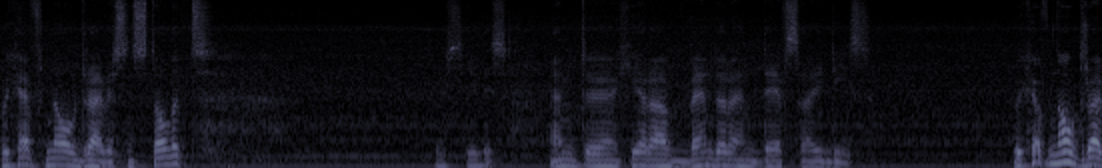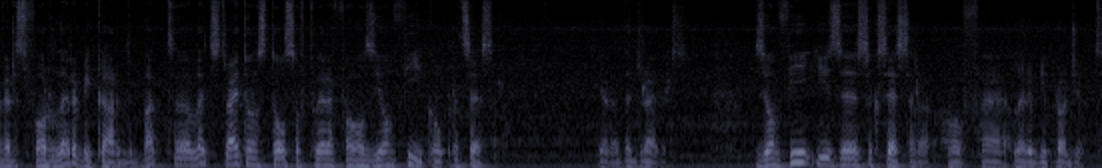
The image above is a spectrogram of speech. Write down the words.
We have no drivers installed. You see this? And uh, here are vendor and devs IDs. We have no drivers for Larrabee card, but uh, let's try to install software for Phi coprocessor. Here are the drivers. Phi is a successor of uh, Larrabee project.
